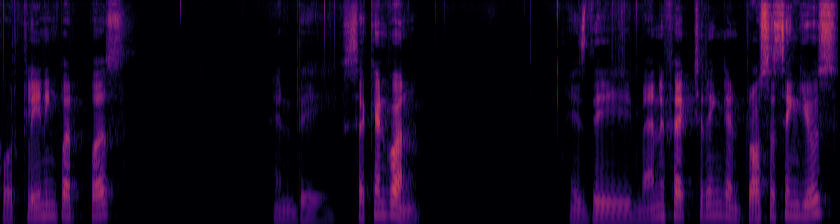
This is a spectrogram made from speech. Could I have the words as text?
for cleaning purpose and the second one is the manufacturing and processing use.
